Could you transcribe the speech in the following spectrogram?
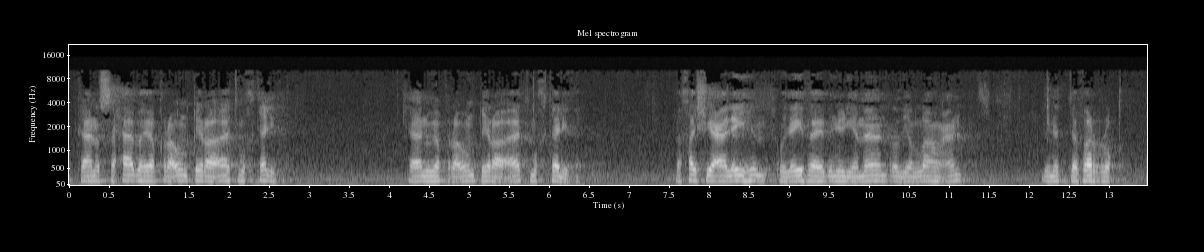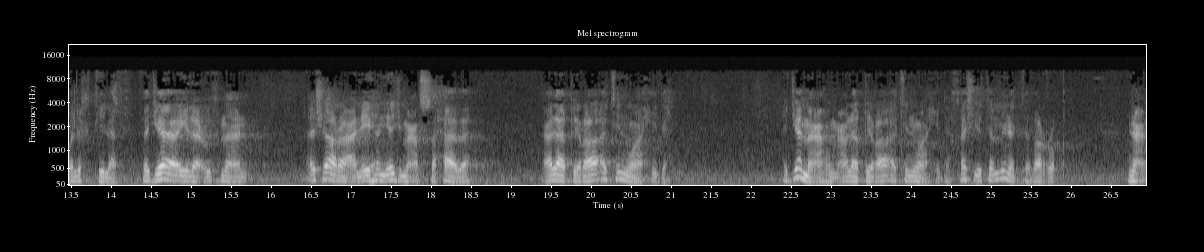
وكان الصحابة يقرؤون قراءات مختلفة. كانوا يقرؤون قراءات مختلفة. فخشي عليهم حذيفة بن اليمان رضي الله عنه من التفرق والاختلاف. فجاء إلى عثمان أشار عليه أن يجمع الصحابة على قراءة واحدة. فجمعهم على قراءة واحدة خشية من التفرق. نعم.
